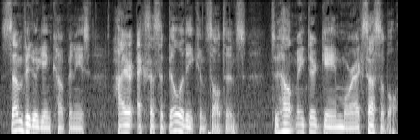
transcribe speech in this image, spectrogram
Some video game companies hire accessibility consultants to help make their game more accessible.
